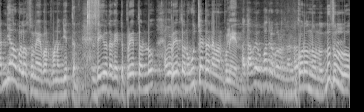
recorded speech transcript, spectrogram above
ಕನ್ಯಾವ ಬಲಸುನೆ ಬನ್ಪುಣ ಅಂಜಿತ್ತನು ಇತ್ತನೆ. ದೈವದಾಗ ಇಟ್ಟು ಪ್ರೇತಂಡು ಪ್ರೇತನು ಉಚ್ಚಟನೆ ಮನ್ಪುಲೆ ಅವೇ ಉಪದ್ರ ಕೊರೊಂದುಂಡು. ಕೊರೊಂದು ನುಸುಲ್ಲು.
